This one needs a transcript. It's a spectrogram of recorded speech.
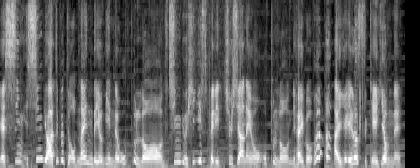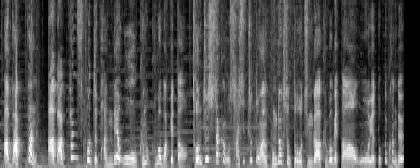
야, 신, 신규 아티팩트 없나 했는데 여기 있네. 오픈런. 신규 희귀 스펠이 출시하네요. 오픈런. 야, 이거. 아, 이게 일러스트 개 귀엽네. 아, 막판. 아 막판 스포트 반대? 오 그, 그거 맞겠다. 전투 시작하고 40초 동안 공격 속도 증가 그거겠다. 오 야 똑똑한데?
